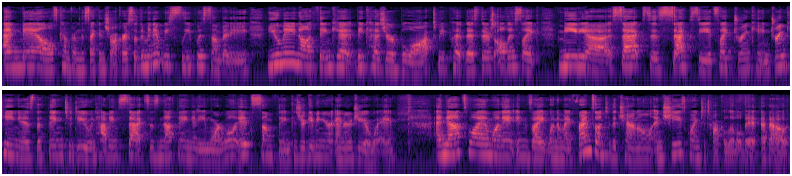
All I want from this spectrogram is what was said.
and males come from the second chakra. So the minute we sleep with somebody you may not think it because you're blocked. We put this there's all this like media sex is sexy. It's like drinking. Drinking is the thing to do and having sex is nothing anymore. Well it's something because you're giving your energy away and that's why I want to invite one of my friends onto the channel, and she's going to talk a little bit about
